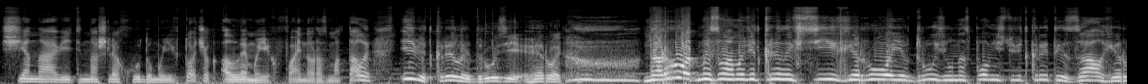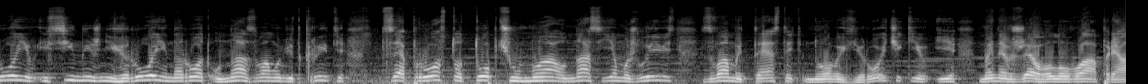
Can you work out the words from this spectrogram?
ще навіть на шляху до моїх точок, але ми їх файно розмотали і відкрили, друзі, герой. Народ, ми з вами відкрили всіх героїв, друзі, у нас повністю відкритий зал героїв і всі нижні герої, народ, у нас з вами відкриті. Це просто топ-чума. У нас є можливість з вами тестити нових геройчиків, і в мене вже голова прям.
